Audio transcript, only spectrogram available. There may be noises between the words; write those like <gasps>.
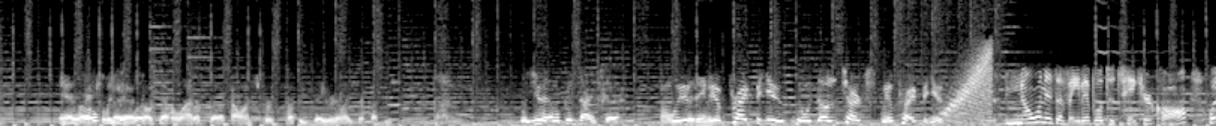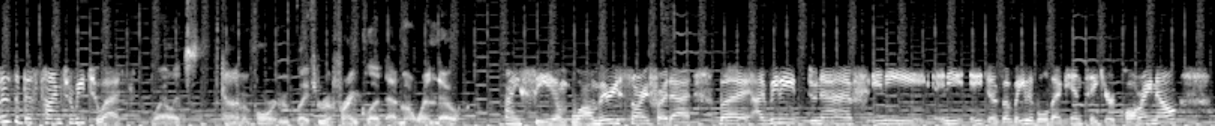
And Okay, actually, uh, well- dogs have a lot of uh, tolerance for puppies. They realize they're puppies. Well, you have a good night, sir. We'll, we'll pray for you. We'll go to church. We'll pray for you. No one is available to take your call. What is the best time to reach you at? Well, it's kind of important. They threw a Franklet at my window. I see. Um, well, I'm very sorry for that, but I really do not have any any agents available that can take your call right now.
